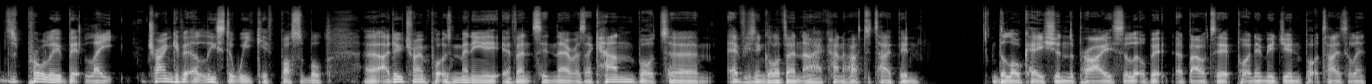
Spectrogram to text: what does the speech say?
it's probably a bit late. Try and give it at least a week if possible. Uh, I do try and put as many events in there as I can, but um, every single event I kind of have to type in the location, the price, a little bit about it, put an image in, put a title in.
